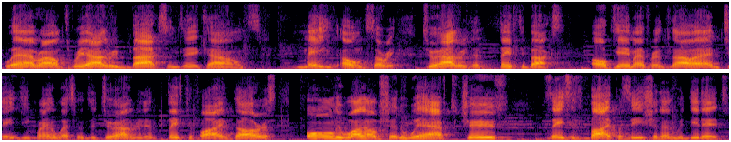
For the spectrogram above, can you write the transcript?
We have around 300 bucks in the accounts. Amazing. Oh, sorry, 250 bucks. Okay, my friends, now I'm changing my investment to $255. Only one option we have to choose. This is buy position, and we did it.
